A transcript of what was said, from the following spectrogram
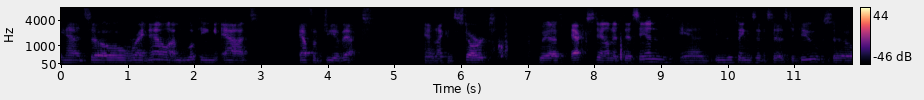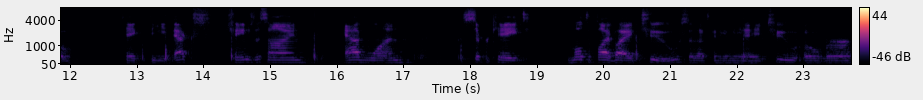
And so right now I'm looking at f of g of x. And I can start with x down at this end and do the things that it says to do. So take the x, change the sign, add 1, reciprocate, multiply by 2. So that's going to give me a 2 over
